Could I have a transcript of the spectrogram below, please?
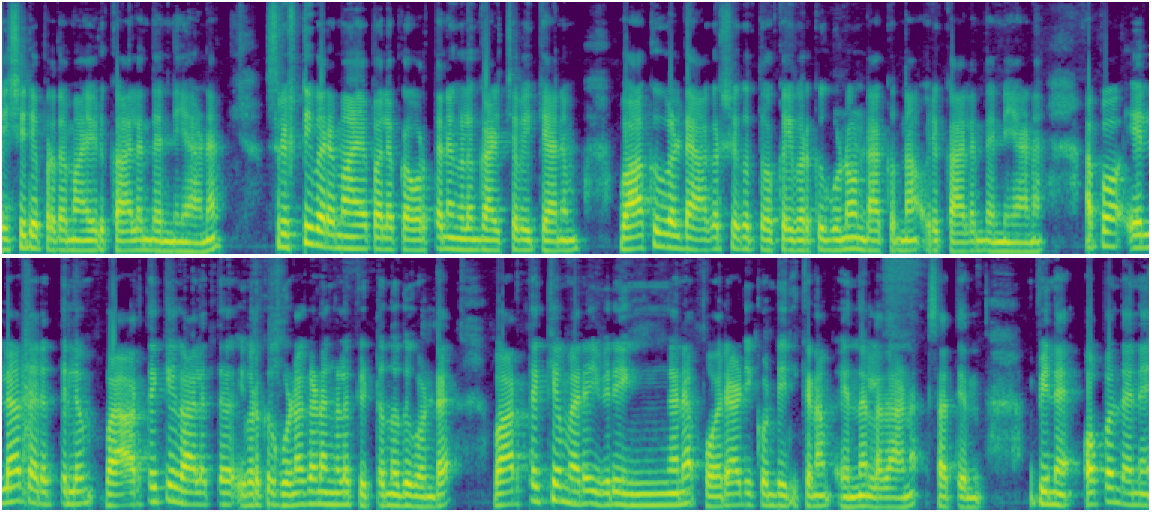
ഐശ്വര്യപ്രദമായ ഒരു കാലം തന്നെയാണ്. സൃഷ്ടിപരമായ പല പ്രവർത്തനങ്ങളും കാഴ്ചവെക്കാനും വാക്കുകളുടെ ആകർഷകത്വമൊക്കെ ഇവർക്ക് ഗുണമുണ്ടാക്കുന്ന ഒരു കാലം തന്നെയാണ്. അപ്പോൾ എല്ലാ തരത്തിലും വാർദ്ധക്യകാലത്ത് ഇവർക്ക് ഗുണഗണങ്ങൾ കിട്ടുന്നത് കൊണ്ട് വാർദ്ധക്യം വരെ ഇവരെ ഇങ്ങനെ പോരാടിക്കൊണ്ടിരിക്കണം എന്നുള്ളതാണ് സത്യം. പിന്നെ ഒപ്പം തന്നെ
